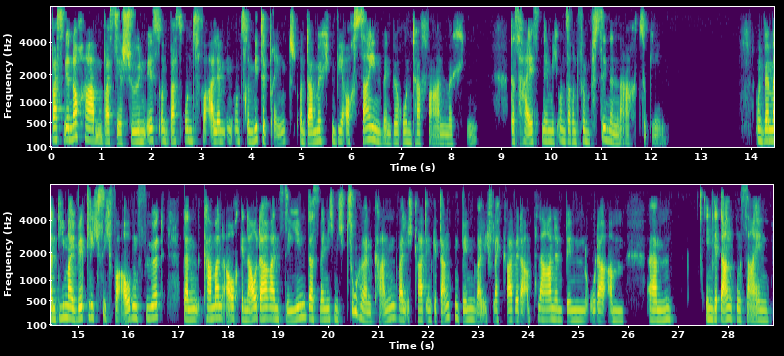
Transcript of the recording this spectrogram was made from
Was wir noch haben, was sehr schön ist und was uns vor allem in unsere Mitte bringt, und da möchten wir auch sein, wenn wir runterfahren möchten. Das heißt nämlich, unseren fünf Sinnen nachzugehen. Und wenn man die mal wirklich sich vor Augen führt, dann kann man auch genau daran sehen, dass wenn ich nicht zuhören kann, weil ich gerade in Gedanken bin, weil ich vielleicht gerade wieder am Planen bin oder am ähm, in Gedanken sein,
